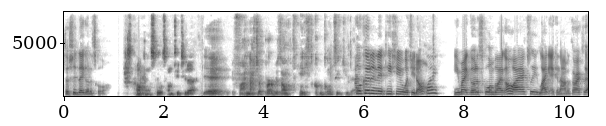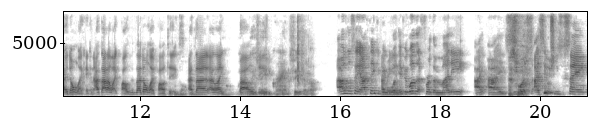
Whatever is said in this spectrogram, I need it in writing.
So should they go to school? I don't think school's gonna teach you that. yeah, find out your purpose. I don't think school gonna teach you that. Well, couldn't it teach you what you don't like? You might go to school and be like, "Oh, I actually like economics," or "Actually, I don't like economics. I thought I liked politics. I don't like politics. I thought I like You know, waste Eighty biology." grand to figure that out. I was gonna say, I think if it, mean- wa- if it wasn't for the money, I, I That's see what I see what she's saying.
